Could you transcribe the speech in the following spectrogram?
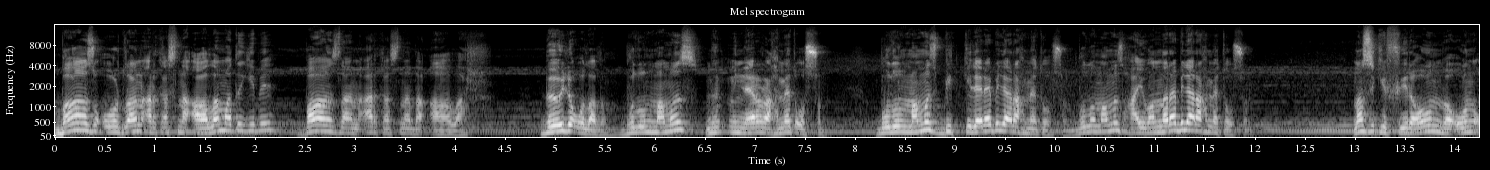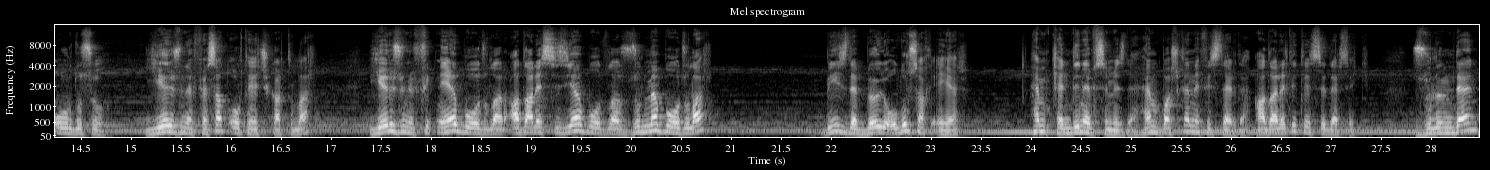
Bazı orduların arkasında ağlamadığı gibi bazılarının arkasında da ağlar. Böyle olalım. Bulunmamız müminlere rahmet olsun. Bulunmamız bitkilere bile rahmet olsun. Bulunmamız hayvanlara bile rahmet olsun. Nasıl ki Firavun ve onun ordusu yeryüzüne fesat ortaya çıkarttılar. Yeryüzünü fitneye boğdular, adaletsizliğe boğdular, zulme boğdular. Biz de böyle olursak eğer hem kendi nefsimizde hem başka nefislerde adaleti test edersek, zulümden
